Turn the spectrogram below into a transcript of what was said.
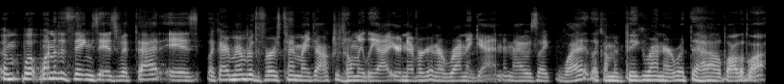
um, but one of the things is with that is like I remember the first time my doctor told me, Leah, you're never gonna run again. And I was like, What? Like I'm a big runner. What the hell? Blah blah blah.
